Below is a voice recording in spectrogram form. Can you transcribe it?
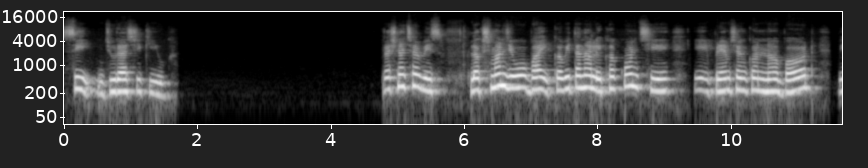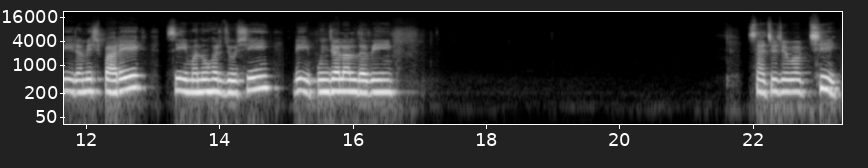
સી, જુરાસિક યુગ. પ્રશ્ન છવ્વીસ. લક્ષ્મણ જેવો ભાઈ કવિતાના લેખક કોણ છે? એ પ્રેમશંકર ન Bhatt, B Ramesh Parekh, C Manohar Joshi, D Punjalal Dave. સાચો જવાબ છે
